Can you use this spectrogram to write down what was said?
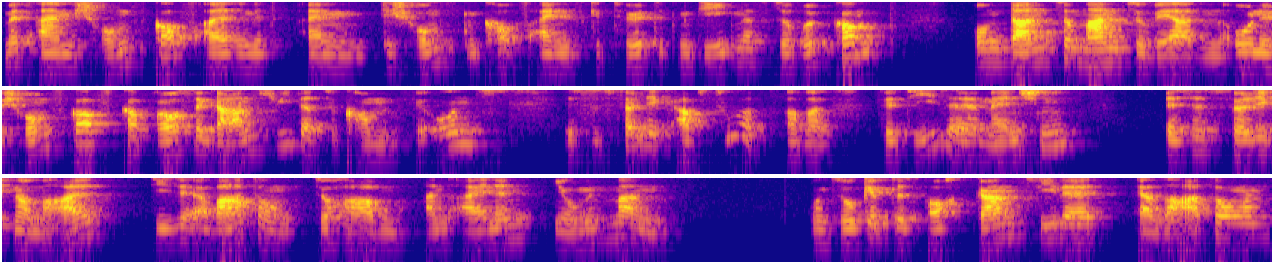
mit einem Schrumpfkopf, also mit einem geschrumpften Kopf eines getöteten Gegners zurückkommt, um dann zum Mann zu werden. Ohne Schrumpfkopf brauchst du gar nicht wiederzukommen. Für uns ist es völlig absurd, aber für diese Menschen ist es völlig normal, diese Erwartung zu haben an einen jungen Mann. Und so gibt es auch ganz viele Erwartungen,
